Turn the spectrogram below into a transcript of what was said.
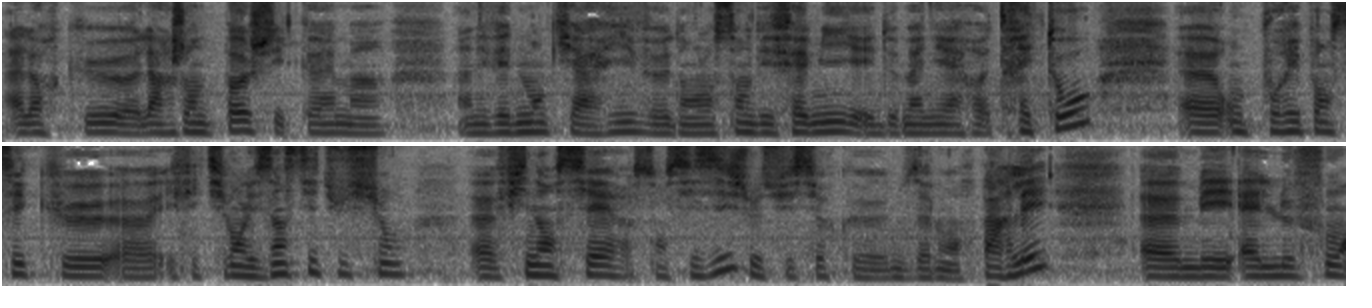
alors que euh, l'argent de poche est quand même un, événement qui arrive dans l'ensemble des familles et de manière euh, très tôt. on pourrait penser que effectivement les institutions financières s'en saisissent. Je suis sûre que nous allons en reparler, mais elles le font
